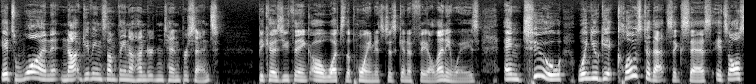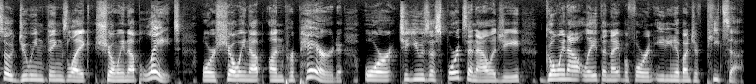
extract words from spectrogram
It's one, not giving something 110% because you think, oh, what's the point? It's just going to fail anyways. And two, when you get close to that success, it's also doing things like showing up late or showing up unprepared, or to use a sports analogy, going out late the night before and eating a bunch of pizza.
